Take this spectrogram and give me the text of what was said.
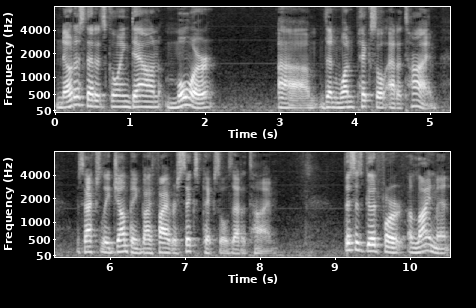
notice that it's going down more um, than one pixel at a time. It's actually jumping by five or six pixels at a time. This is good for alignment,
